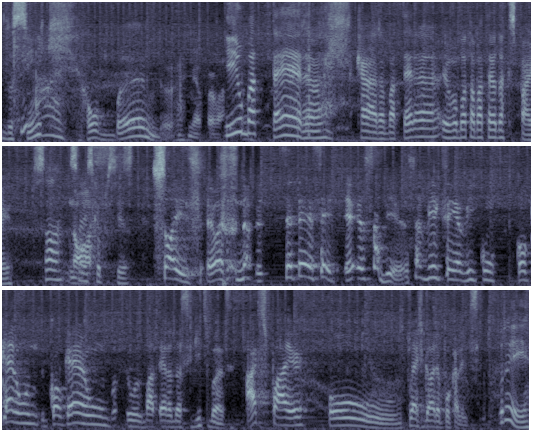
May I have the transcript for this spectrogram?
do. Ai, roubando minha formação. E o Batera, cara, Batera, eu vou botar a Batera do Expire. Só, só isso que eu preciso. Só isso. Eu, não, você tem, você- eu- sabia. Eu sabia que você ia vir com qualquer um, qualquer um dos bateras das seguintes bandas: Axpire ou Flash God Apocalipse. Por aí.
